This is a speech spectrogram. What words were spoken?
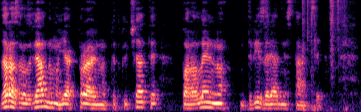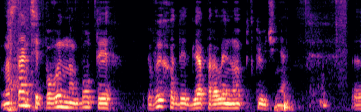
Зараз розглянемо, як правильно підключати паралельно дві зарядні станції. На станції повинні бути виходи для паралельного підключення. Е,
